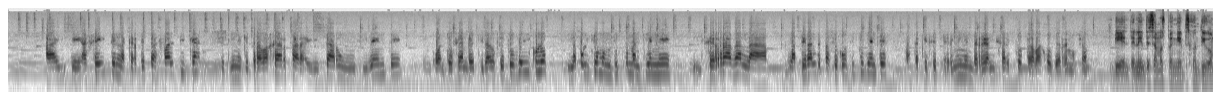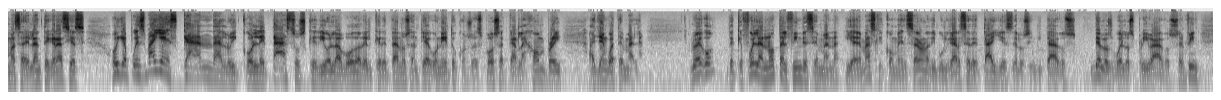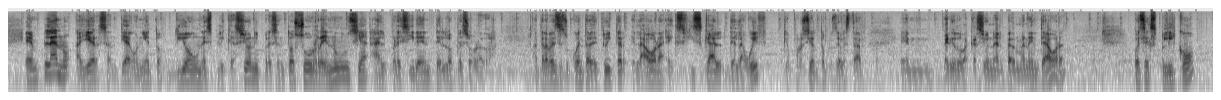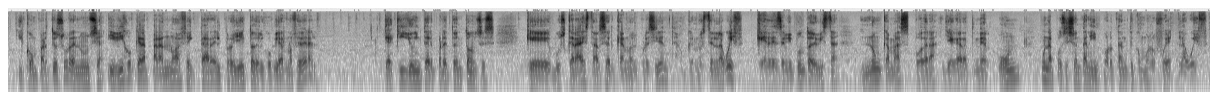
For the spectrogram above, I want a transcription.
Hay eh, aceite en la carpeta asfáltica, se tiene que trabajar para evitar un incidente en cuanto sean retirados estos vehículos y la Policía Municipal mantiene cerrada la lateral de Paseo Constituyentes hasta que se terminen de realizar estos trabajos de remoción. Bien, teniente, estamos pendientes contigo más adelante, gracias. Oiga, pues vaya escándalo y coletazos que dio la boda del queretano Santiago Nieto con su esposa Carla Humphrey allá en Guatemala. Luego de que fue la nota el fin de semana y además que comenzaron a divulgarse detalles de los invitados, de los vuelos privados, en fin, en plano, ayer Santiago Nieto dio una explicación y presentó su renuncia al presidente López Obrador. A través de su cuenta de Twitter, el ahora exfiscal de la UIF, que por cierto pues debe estar en periodo vacacional permanente ahora, pues explicó y compartió su renuncia y dijo que era para no afectar el proyecto del gobierno federal. Que aquí yo interpreto entonces que buscará estar cercano al presidente, aunque no esté en la UIF, que desde mi punto de vista nunca más podrá llegar a tener un, una posición tan importante como lo fue la UIF.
